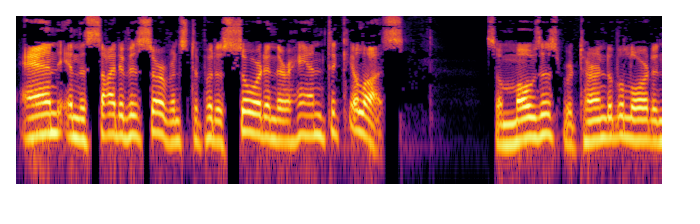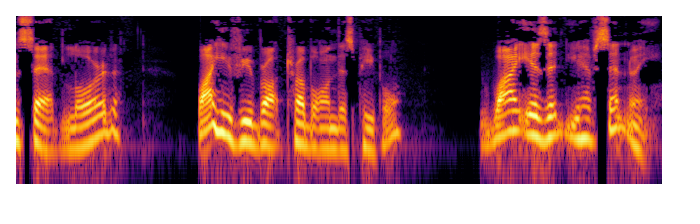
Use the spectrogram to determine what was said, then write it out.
and in the sight of his servants, to put a sword in their hand to kill us. So Moses returned to the Lord and said, Lord, why have you brought trouble on this people? Why is it you have sent me?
